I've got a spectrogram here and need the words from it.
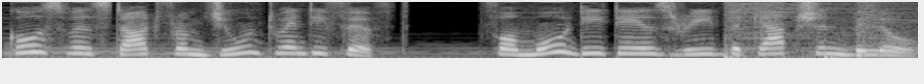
Course will start from June 25th. For more details read the caption below.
